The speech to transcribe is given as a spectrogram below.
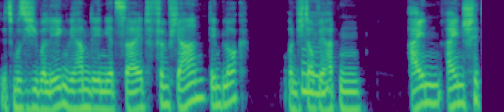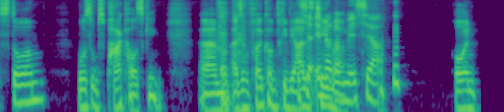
jetzt muss ich überlegen, wir haben den jetzt seit fünf Jahren, den Blog. Und ich glaube, mhm. wir hatten ein, ein Shitstorm, wo es ums Parkhaus ging. Ähm, also ein vollkommen triviales Thema. Ich erinnere Thema. mich, ja. Und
